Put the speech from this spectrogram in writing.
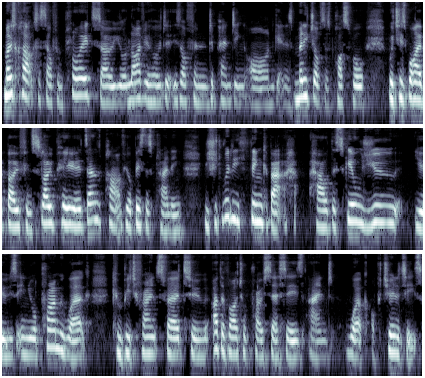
Most clerks are self employed, so your livelihood is often depending on getting as many jobs as possible, which is why, both in slow periods and as part of your business planning, you should really think about how the skills you use in your primary work can be transferred to other vital processes and work opportunities.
